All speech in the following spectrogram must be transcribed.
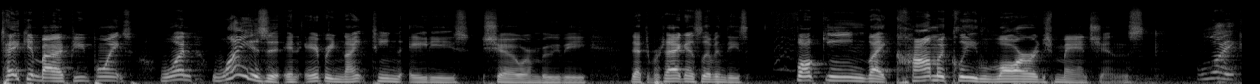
taken by a few points. One, why is it in every 1980s show or movie that the protagonists live in these fucking like comically large mansions? Like,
